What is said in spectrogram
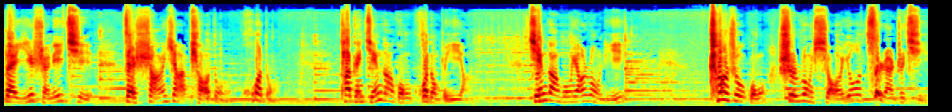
把一身的气在上下飘动活动。它跟金刚功活动不一样，金刚功要用力，长寿功是用逍遥自然之气。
